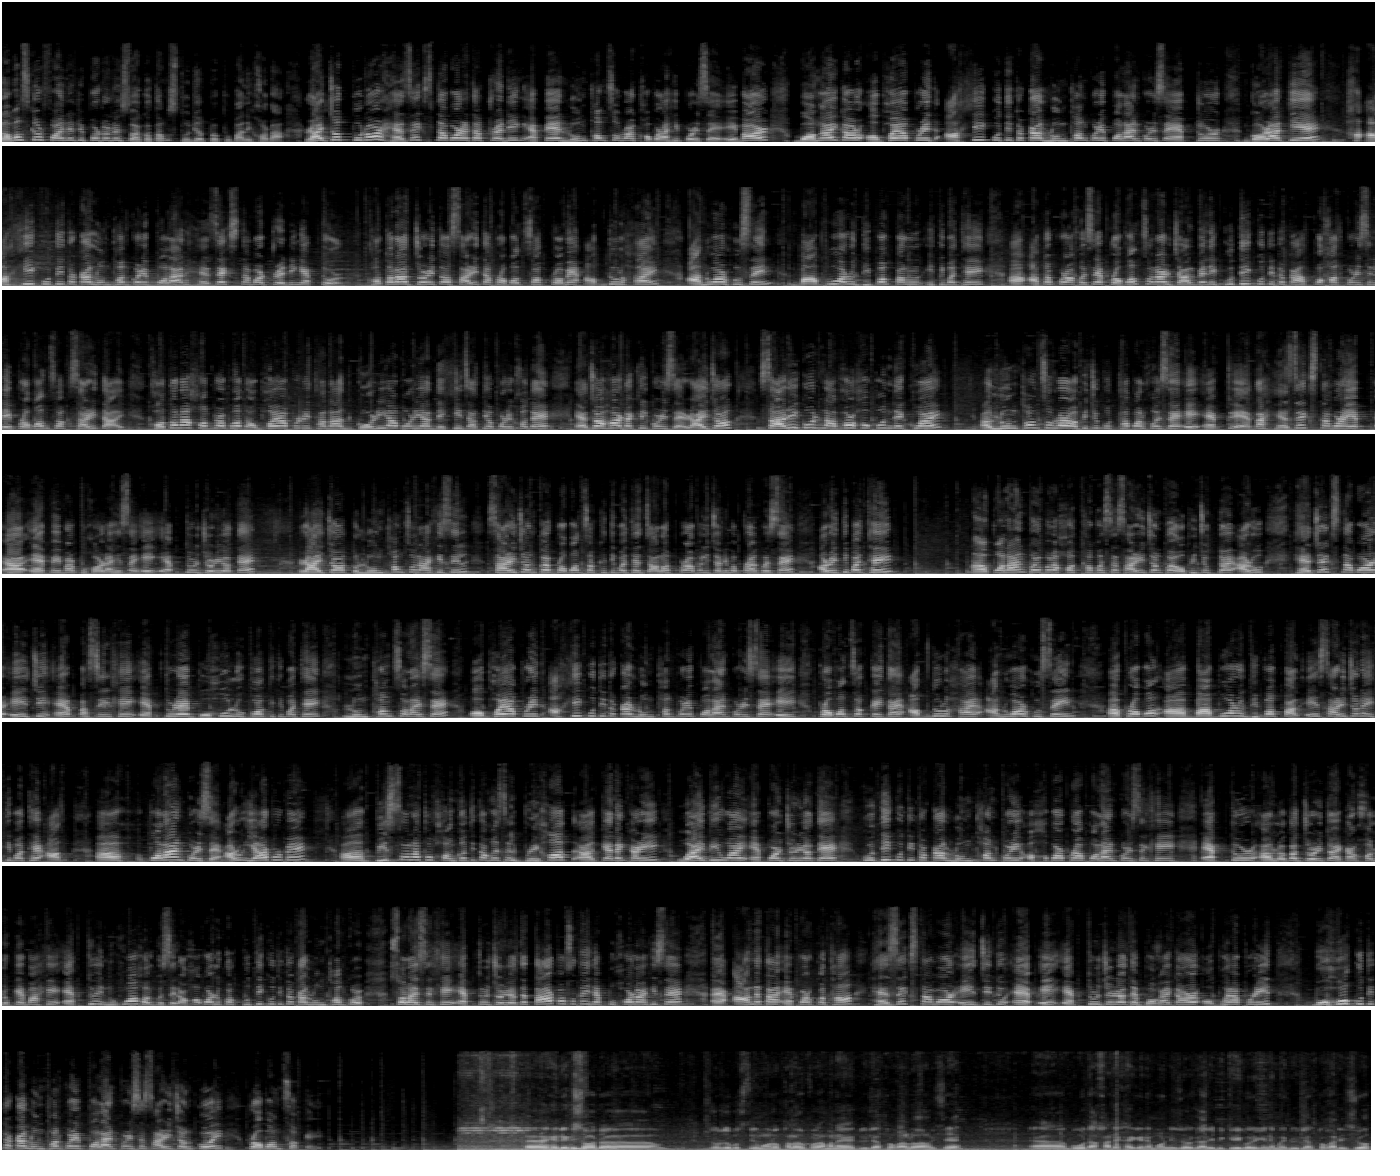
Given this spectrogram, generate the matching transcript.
নমস্কাৰ ফাইনেল ৰিপৰ্টলৈ স্বাগতম। ষ্টুডিঅ'ত মই পূবালী শৰ্মা। ৰাজ্যত পুনৰ হেজেক্স নামৰ এটা ট্ৰেডিং এপে লুণ্ঠন চলোৱাৰ খবৰ আহি পৰিছে। এইবাৰ বঙাইগাঁৱৰ অভয়াপুৰীত আশী কোটি টকা লুণ্ঠন কৰি পলায়ন কৰিছে এপটোৰ গৰাকীয়ে। আশী কোটি টকা লুণ্ঠন কৰি পলায়ন হেজেক্স নামৰ ট্ৰেডিং এপটোৰ ঘটনাত জড়িত চাৰিটা প্ৰবঞ্চক ক্ৰমে আব্দুল হাই আনোৱাৰ হুছেইন বাবু আৰু দীপক পাল ইতিমধ্যেই আটক কৰা হৈছে। প্ৰবঞ্চনাৰ জাল মেলি কোটি কোটি টকা আত্মসাত কৰিছিল এই প্ৰবঞ্চক চাৰিটাই। ঘটনা সন্দৰ্ভত অভয়াপুৰী থানাত গৰিয়া মৰিয়া দেশী জাতীয় পৰিষদে এজাহাৰ দাখিল কৰিছে। ৰাইজক চাৰিগুণ লাভৰ সপোন দেখুৱাই লুণ্ঠন চলোৱাৰ অভিযোগ উত্থাপন হৈছে এই এপটোৱে। এটা হেজেক্স নামৰ এপ এপ এইবাৰ পোহৰত আহিছে। এই এপটোৰ জৰিয়তে ৰাইজক লুণ্ঠন চলাই ৰাখিছিল চাৰিজনকৈ প্ৰবঞ্চক ইতিমধ্যে জালত পৰা বুলি জানিব পৰা গৈছে। আৰু ইতিমধ্যেই পলায়ন কৰিবলৈ সক্ষম হৈছে চাৰিজনকৈ অভিযুক্তই আৰু হেজেক্স নামৰ এই যি এপ আছিল সেই এপটোৰে বহু লোকক ইতিমধ্যেই লুণ্ঠন চলাইছে। অভয়াপুৰীত আশী কোটি টকাৰ লুণ্ঠন কৰি পলায়ন কৰিছে এই প্ৰবঞ্চককেইটাই আব্দুল হাই আনোৱাৰ হুছেইন প্ৰব বাবু আৰু দীপক পাল এই চাৰিজনে ইতিমধ্যে পলায়ন কৰিছে। আৰু ইয়াৰ পূৰ্বে বিশ্বনাথত সংঘটিত হৈছিল বৃহৎ কেলেংকাৰী ৱাই বি ৱাই এপৰ জৰিয়তে কোটি কোটি টকা লুণ্ঠন কৰি অসমৰ পৰা পলায়ন কৰিছিল সেই এপটোৰ লগত জড়িত একাংশ লোকে বা সেই এপটোৱে নোহোৱা হৈ গৈছিল। অসমৰ লোকক কোটি কোটি টকা লুণ্ঠন চলাইছিল সেই এপটোৰ জৰিয়তে। তাৰ পাছতে এতিয়া পোহৰ আহিছে আন এটা এপৰ কথা হেজেক্স নামৰ এই যিটো এপ এই এপটোৰ জৰিয়তে বঙাইগাঁৱৰ অভয়াপুৰীত বহু কোটি টকা লুণ্ঠন কৰি পলায়ন কৰিছে চাৰিজনকৈ প্ৰবঞ্চকে। হেডেক্সত জৰ্জবস্তি মৰৰ ফালৰ পৰা মানে দুই লাখ টকা লোৱা হৈছে। বহুত আশা দেখাই কিনে মোৰ নিজৰ গাড়ী বিক্ৰী কৰি কিনে মই দুই লাখ টকা দিছোঁ।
